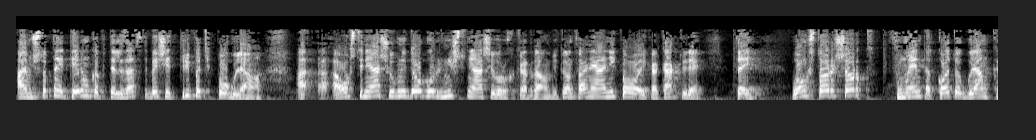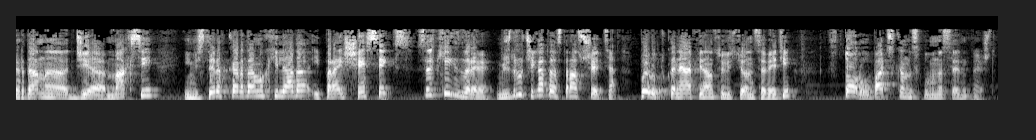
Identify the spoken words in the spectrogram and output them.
ами защото на Ethereum капитализацията беше три пъти по-голяма. А, а, а още нямаше умни договори, нищо нямаше върху Cardano. Викам, това няма никаква логика. Както и да е. Тъй, long story short, в момента, който е голям Cardano Gia Maxi, инвестира в Cardano 1000 и прави 6x. След хикс време. Между другото, чеката на страна слушайте Първо, тук няма финансови инвестиционни съвети. Второ, обаче искам да спомена следното нещо.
